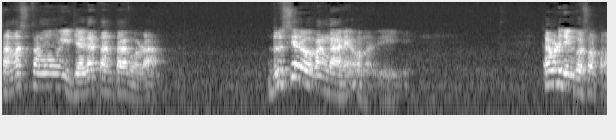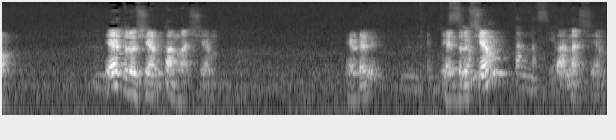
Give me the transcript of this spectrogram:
సమస్తము ఈ జగత్ అంతా కూడా దృశ్య రూపంగానే ఉన్నది. కాబట్టి దీనికి సూత్రం ఉంది. యదృశ్యం తన్నశ్యం. ఏమిటది? యదృశ్యం తన్నస్యం తన్నశ్యం.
